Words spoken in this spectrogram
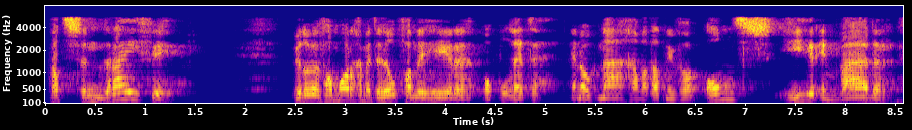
Wat zijn drijfveer? Willen we vanmorgen met de hulp van de Heer opletten en ook nagaan wat dat nu voor ons hier in Waarder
